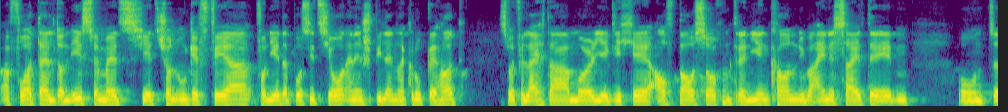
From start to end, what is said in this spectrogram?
ein Vorteil dann ist, wenn man jetzt, jetzt schon ungefähr von jeder Position einen Spieler in der Gruppe hat, dass man vielleicht auch mal jegliche Aufbausachen trainieren kann über eine Seite eben. Und äh,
